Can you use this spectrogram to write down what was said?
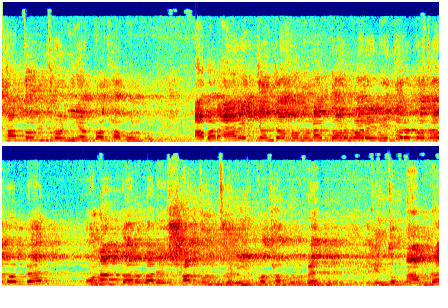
স্বাতন্ত্র নিয়ে কথা বলব। আবার আরেকজন যখন ওনার দরবারের ভিতরে কথা বলবেন, ওনার দরবারের স্বাতন্ত্র নিয়ে কথা বলবেন। কিন্তু আমরা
